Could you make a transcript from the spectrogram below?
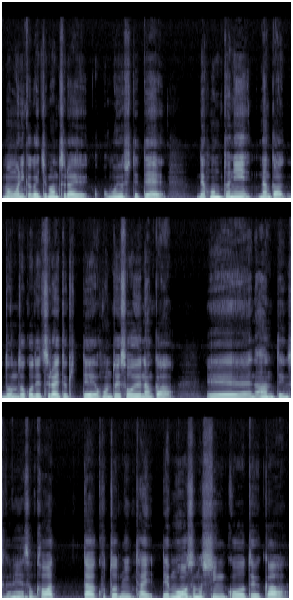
まあ、モニカが一番辛い思いをしててで本当になんかどん底で辛い時って本当にそういうなんか何、えー、て言うんですかねその変わったことに対してもその信仰というか、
